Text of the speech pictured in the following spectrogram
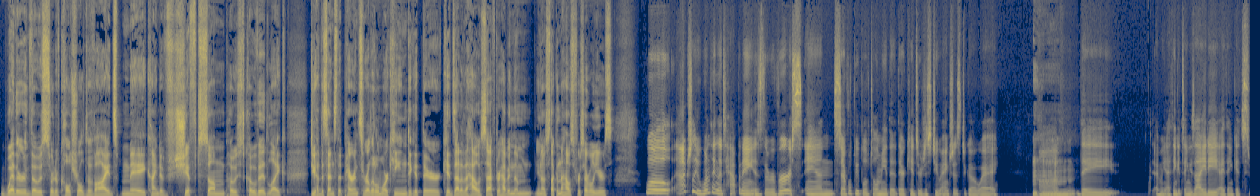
whether those sort of cultural divides may kind of shift some post COVID? Like, do you have the sense that parents are a little more keen to get their kids out of the house after having them, you know, stuck in the house for several years? Well, actually, one thing that's happening is the reverse, and several people have told me that their kids are just too anxious to go away. Mm-hmm. Um, they, I mean, I think it's anxiety. I think it's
